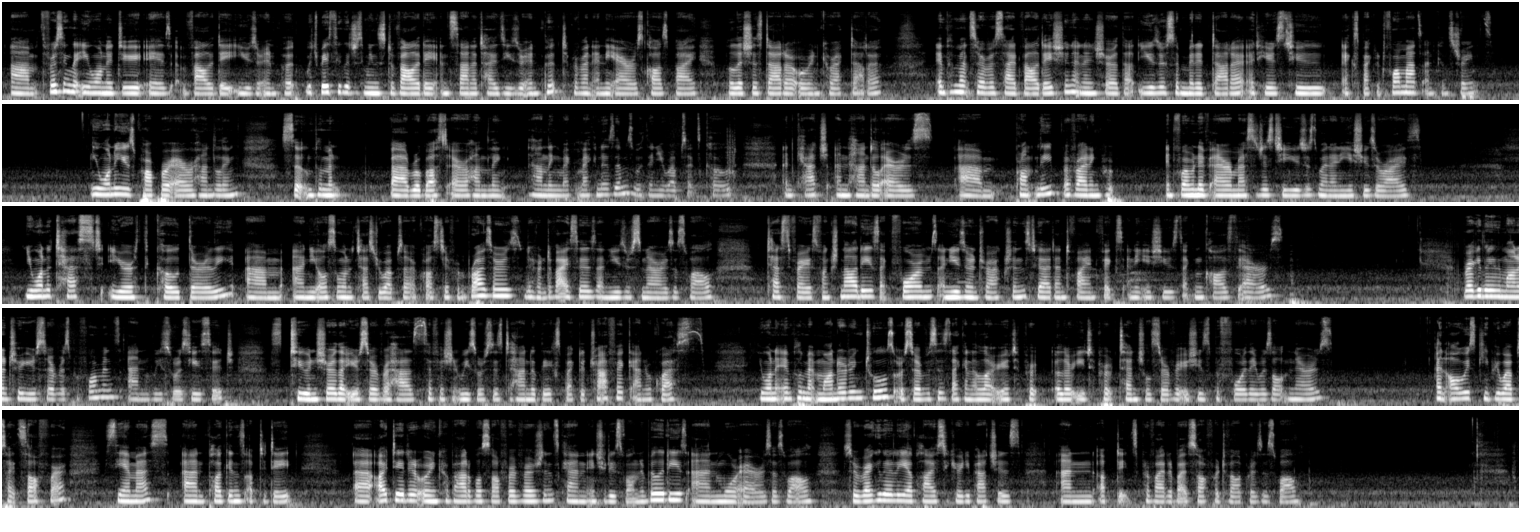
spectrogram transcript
Um, the first thing that you want to do is validate user input, which basically just means to validate and sanitize user input to prevent any errors caused by malicious data or incorrect data. Implement server side validation and ensure that user submitted data adheres to expected formats and constraints. You want to use proper error handling, so implement uh, robust error handling handling me- mechanisms within your website's code, and catch and handle errors um, promptly, providing pr- informative error messages to users when any issues arise. You want to test your th- code thoroughly, um, and you also want to test your website across different browsers, different devices, and user scenarios as well. Test various functionalities like forms and user interactions to identify and fix any issues that can cause the errors. Regularly monitor your server's performance and resource usage to ensure that your server has sufficient resources to handle the expected traffic and requests. You want to implement monitoring tools or services that can alert you to alert you to potential server issues before they result in errors. And always keep your website software, CMS, and plugins up to date. Uh, outdated or incompatible software versions can introduce vulnerabilities and more errors as well. So regularly apply security patches and updates provided by software developers as well.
